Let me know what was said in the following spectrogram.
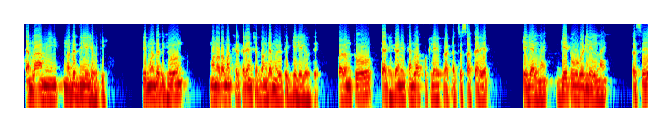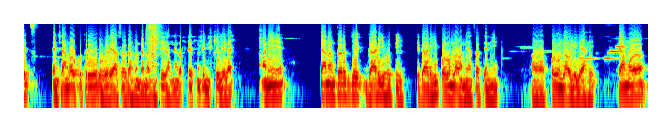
त्यांना आम्ही मदत दिलेली होती. ते मदत घेऊन मनोरमा खेडकर यांच्या बंगल्यामध्ये ते गेलेले होते. परंतु त्या ठिकाणी त्यांना कुठल्याही प्रकारचं सहकार्य केलेलं नाही. गेट उघडलेलं नाही. तसेच त्यांच्या अंगावर कुत्रे वगैरे असं घालून त्यांना भीती घालण्याचा प्रयत्न त्यांनी केलेला आहे. आणि त्यानंतर जे गाडी होती ती गाडीही पळवून लावण्याचा त्यांनी पळवून लावलेली आहे. त्यामुळं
